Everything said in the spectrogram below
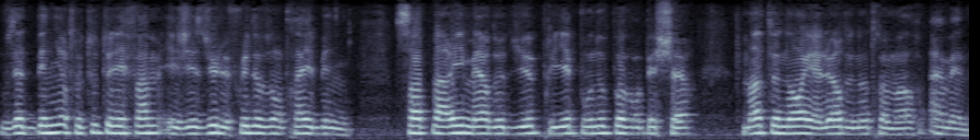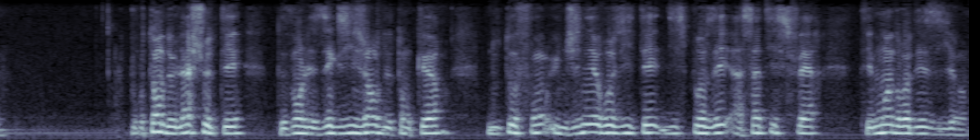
Vous êtes bénie entre toutes les femmes, et Jésus, le fruit de vos entrailles, est béni. Sainte Marie, Mère de Dieu, priez pour nous pauvres pécheurs, maintenant et à l'heure de notre mort. Amen. Pourtant de l'acheter devant les exigences de ton cœur, nous t'offrons une générosité disposée à satisfaire tes moindres désirs.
